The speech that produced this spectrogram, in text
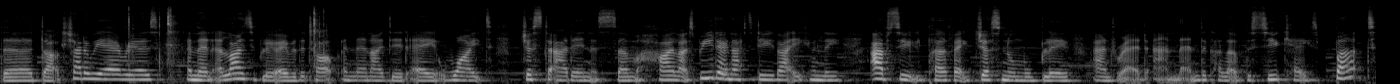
the dark shadowy areas and then a lighter blue over the top and then I did a white just to add in some highlights. But you don't have to do that. It can be absolutely perfect just normal blue and red and then the colour of the suitcase. But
